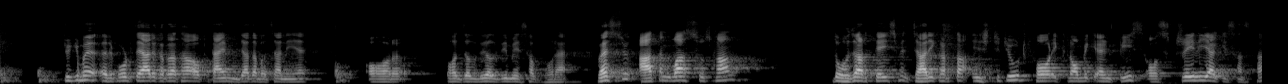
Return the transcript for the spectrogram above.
क्योंकि मैं रिपोर्ट तैयार कर रहा था, अब टाइम ज़्यादा बचा नहीं है और बहुत जल्दी जल्दी में सब हो रहा है। वैश्विक आतंकवाद सूचकांक 2023 में जारी करता institute for economic and peace Australia की संस्था,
